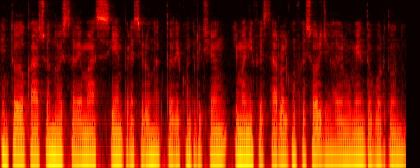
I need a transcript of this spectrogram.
En todo caso, no está de más siempre hacer un acto de contrición y manifestarlo al confesor llegado el momento oportuno.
